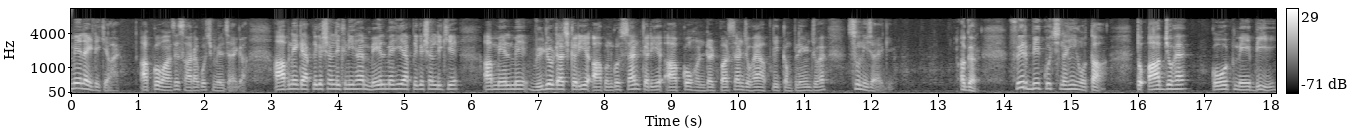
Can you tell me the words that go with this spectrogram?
मेल आईडी क्या है। आपको वहाँ से सारा कुछ मिल जाएगा। आपने एक एप्लीकेशन लिखनी है, मेल में ही एप्लीकेशन लिखिए। आप मेल में वीडियो अटैच करिए, आप उनको सेंड करिए, आपको 100 परसेंट जो है आपकी कंप्लेंट जो है सुनी जाएगी। अगर फिर भी कुछ नहीं होता तो आप जो है कोर्ट में भी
